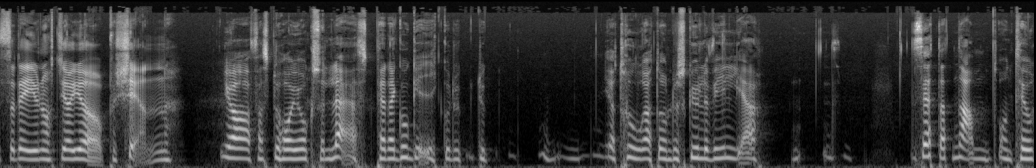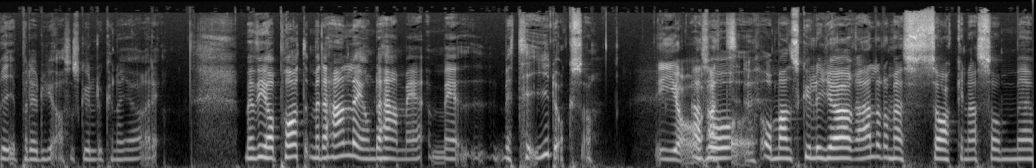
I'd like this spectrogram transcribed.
Så det är ju något jag gör på känn. Ja, fast du har ju också läst pedagogik och du, du, jag tror att om du skulle vilja sätta ett namn och en teori på det du gör så skulle du kunna göra det. Men, vi har pratat, men det handlar ju om det här med, med, med tid också. Ja, alltså att, om man skulle göra alla de här sakerna som eh,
